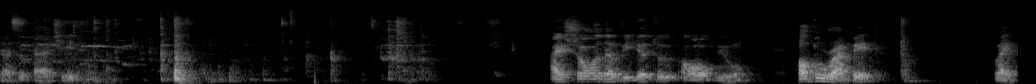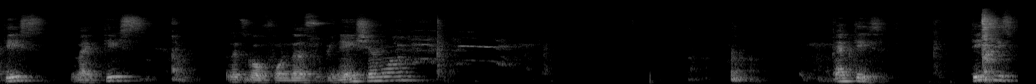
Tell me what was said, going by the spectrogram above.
let's attach it. I show the video to all of you how to wrap it like this, like this. Let's go for the supination one. And this. This is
